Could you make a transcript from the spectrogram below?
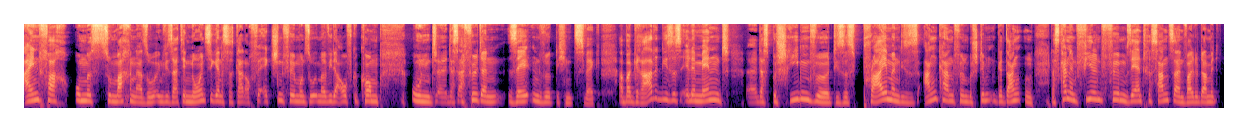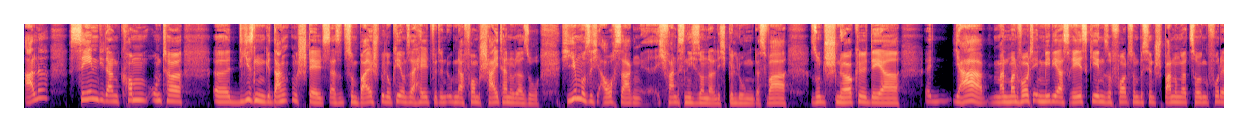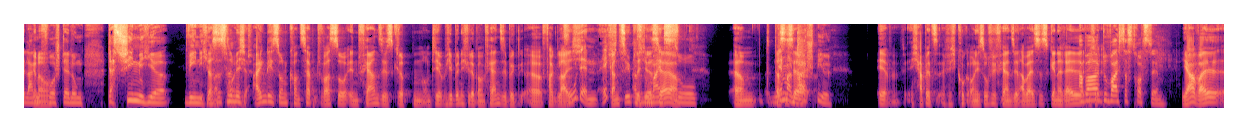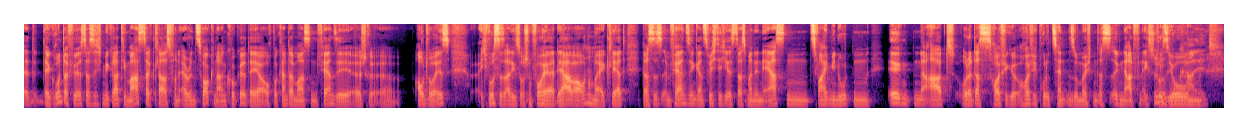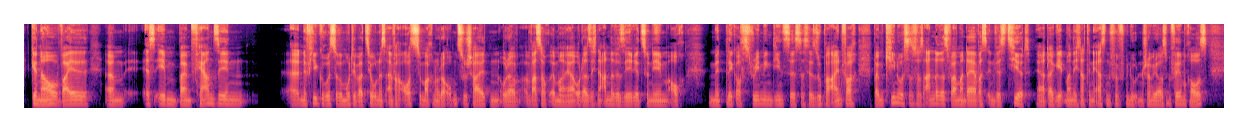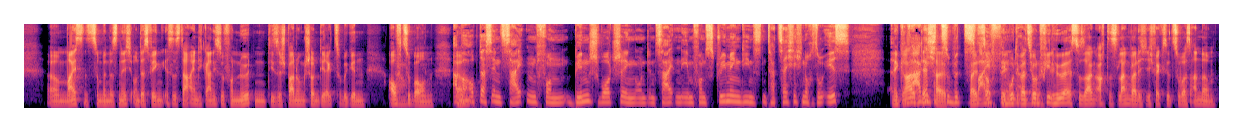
einfach, um es zu machen. Also irgendwie seit den 90ern ist das gerade auch für Actionfilme und so immer wieder aufgekommen und äh, das erfüllt dann selten wirklich einen Zweck. Aber gerade dieses Element, äh, das beschrieben wird, dieses Primen, dieses Ankern für einen bestimmten Gedanken, das kann in vielen Filmen sehr interessant sein, weil du damit alle Szenen, die dann kommen, unter äh, diesen Gedanken stellst. Also zum Beispiel, okay, unser Held wird in irgendeiner Form scheitern oder so. Hier muss ich auch sagen, ich fand es nicht sonderlich gelungen. Das war so ein Schnörkel, der äh, ja, man, man wollte in Medias Res gehen, sofort so ein bisschen Spannung erzeugen vor der langen genau. Vorstellung. Das schien mir hier wenig Das ist nämlich eigentlich so ein Konzept, was so in Fernsehskripten, und hier, hier bin ich wieder beim Fernsehvergleich, Wo denn? Echt? ganz üblich also, du ist. Ja, ja. So, ähm, das ist ein ja, Beispiel. ich habe jetzt, ich gucke auch nicht so viel Fernsehen, aber es ist generell. Aber ich, du weißt das trotzdem. Ja, weil äh, der Grund dafür ist, dass ich mir gerade die Masterclass von Aaron Sorkin angucke, der ja auch bekanntermaßen Fernsehautor ist. Ich wusste es allerdings auch schon vorher, der aber auch nochmal erklärt, dass es im Fernsehen ganz wichtig ist, dass man in den ersten zwei Minuten irgendeine Art, oder dass häufige, häufig Produzenten so möchten, dass es irgendeine Art von Explosion, halt. genau, weil ähm, es eben beim Fernsehen äh, eine viel größere Motivation ist, einfach auszumachen oder umzuschalten oder was auch immer, ja, oder sich eine andere Serie zu nehmen. Auch mit Blick auf Streaming-Dienste ist das ja super einfach. Beim Kino ist das was anderes, weil man da ja was investiert. Ja, da geht man nicht nach den ersten fünf Minuten schon wieder aus dem Film raus. Ähm, meistens zumindest nicht. Und deswegen ist es da eigentlich gar nicht so vonnöten, diese Spannung schon direkt zu Beginn aufzubauen. Aber Ähm, ob das in Zeiten von Binge-Watching und in Zeiten eben von Streaming-Diensten tatsächlich noch so ist, äh, Nee, gerade wage ich deshalb, weil die Motivation also. viel höher ist, zu sagen, ach, das ist langweilig, ich wechsle zu was anderem.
